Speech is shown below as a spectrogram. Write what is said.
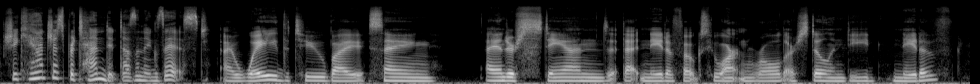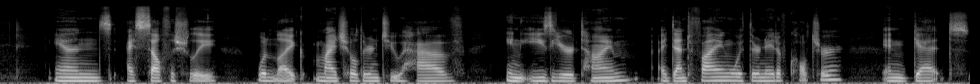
she can't just pretend it doesn't exist. I weighed the two by saying I understand that Native folks who aren't enrolled are still indeed Native. And I selfishly would like my children to have an easier time identifying with their Native culture and get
